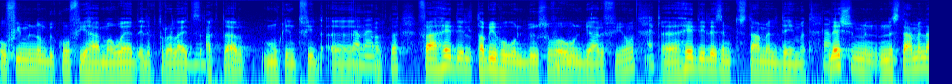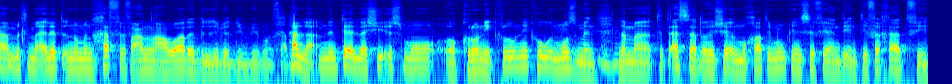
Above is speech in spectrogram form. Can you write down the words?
وفي منهم بيكون فيها مواد الكترولايتس أكثر ممكن تفيد آه أكثر فهيدي الطبيب هو اللي بيوصفها هو اللي بيعرف فيهم. آه هيدي لازم تستعمل دائما ليش بنستعملها مثل ما قلت إنه بنخفف عن العوارض اللي بده يبيبوا. هلأ بننتقل لشيء اسمه chronique chronique هو مزمن مم. لما تتأثر الغشاء المخاطي ممكن يصير في عندي انتفاخات فيه.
